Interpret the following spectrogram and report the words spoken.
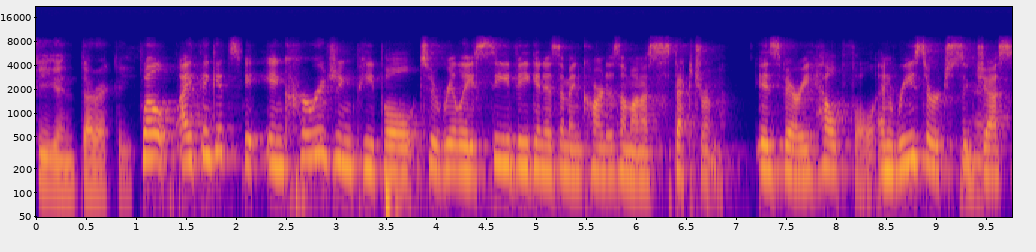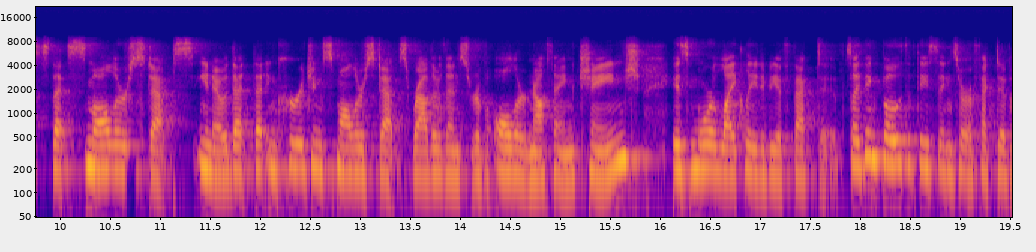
vegan directly? Well, I think it's encouraging people to really see veganism and carnism on a spectrum is very helpful. And research suggests yeah. that smaller steps you know that that encouraging smaller steps rather than sort of all or nothing change is more likely to be effective. So i think both of these things are effective.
